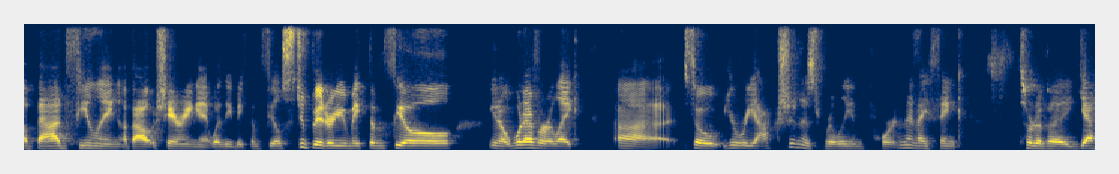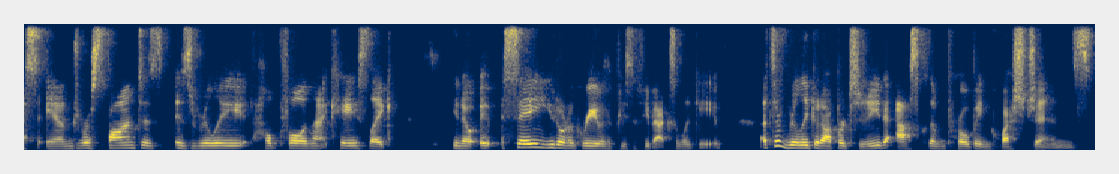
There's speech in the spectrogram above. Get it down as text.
a bad feeling about sharing it whether you make them feel stupid or you make them feel you know whatever like uh so your reaction is really important. And i think sort of a yes and response is is really helpful in that case. Like you know it, say you don't agree with a piece of feedback someone gave that's a really good opportunity to ask them probing questions,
